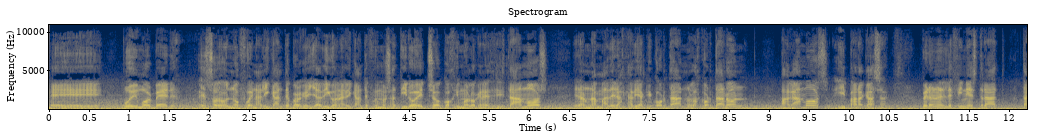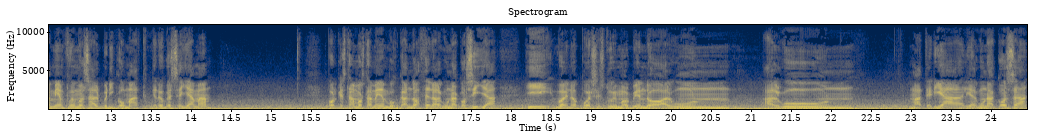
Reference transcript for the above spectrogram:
Eh, pudimos ver, eso no fue en Alicante, porque ya digo, en Alicante fuimos a tiro hecho, cogimos lo que necesitábamos, eran unas maderas que había que cortar, nos las cortaron, pagamos y para casa. Pero en el de Finestrat también fuimos al Bricomat, creo que se llama, porque estamos también buscando hacer alguna cosilla y bueno, pues estuvimos viendo algún algún material y alguna cosa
